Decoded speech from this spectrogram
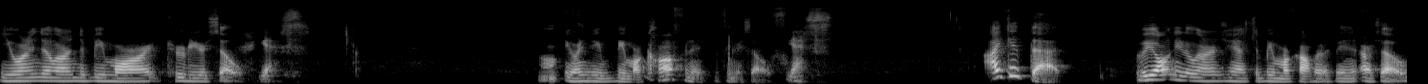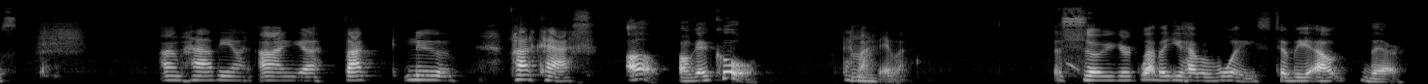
You wanted to learn to be more true to yourself. Yes, Mm, You wanted to be more confident within yourself. yes, I get that. We all need to learn a chance to be more confident within ourselves. I'm happy on, your back new podcast. Oh, okay, cool. That's my favorite. So you're glad that you have a voice to be out there.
